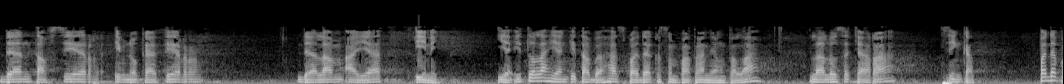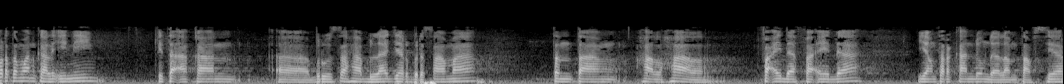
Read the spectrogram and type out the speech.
dan tafsir Ibnu Katsir dalam ayat ini. Ya, itulah yang kita bahas pada kesempatan yang telah lalu secara singkat. Pada pertemuan kali ini kita akan uh, berusaha belajar bersama tentang hal-hal faedah-faedah yang terkandung dalam tafsir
